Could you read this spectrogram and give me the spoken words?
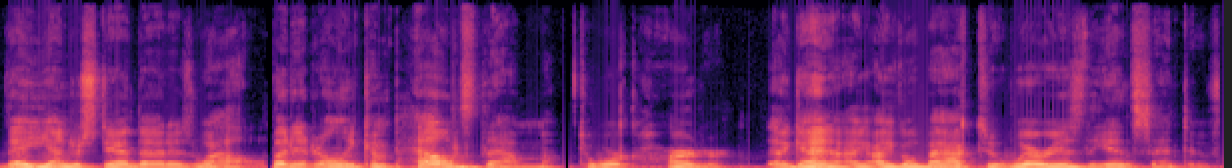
They understand that as well, but it only compels them to work harder. Again, I, I go back to where is the incentive?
